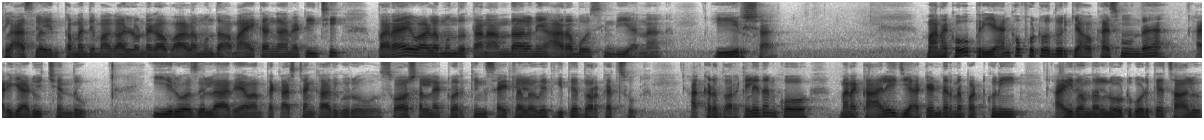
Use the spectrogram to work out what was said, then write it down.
క్లాసులో ఇంతమంది మగాళ్ళు ఉండగా వాళ్ళ ముందు అమాయకంగా నటించి పరాయి వాళ్ళ ముందు తన అందాలని ఆరబోసింది అన్న ఈర్ష. మనకు ప్రియాంక ఫోటో దొరికే అవకాశం ఉందా? అడిగాడు చందు. ఈ రోజుల్లో అదేమంత కష్టం కాదు గురు. సోషల్ నెట్వర్కింగ్ సైట్లలో వెతికితే దొరకచ్చు. అక్కడ దొరకలేదనుకో మన కాలేజీ అటెండర్ని పట్టుకుని ఐదు వందల నోటు కొడితే చాలు.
